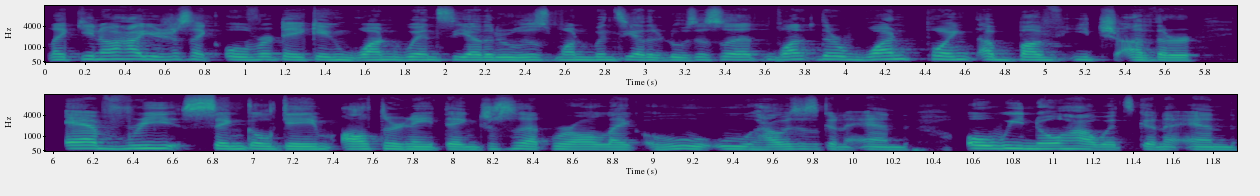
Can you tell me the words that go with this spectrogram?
Like you know how you're just like overtaking one wins, the other loses, one wins, the other loses. So that one they're one point above each other every single game, alternating, just so that we're all like, oh, ooh, how is this gonna end? Oh, we know how it's gonna end.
